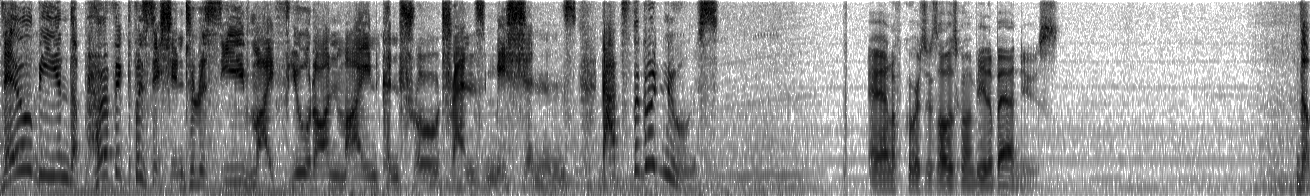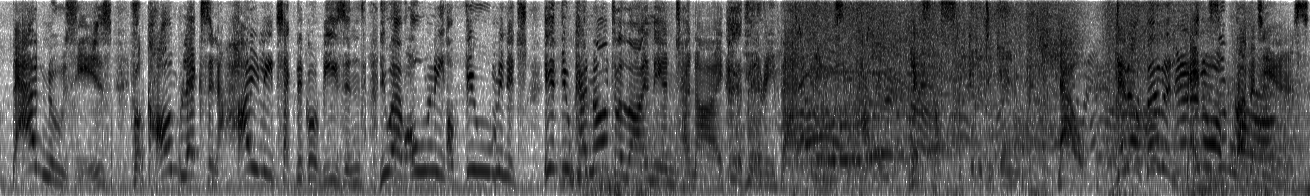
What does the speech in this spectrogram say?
they'll be in the perfect position to receive my Furon mind control transmissions. That's the good news. And of course, there's always going to be the bad news. The bad news is, for complex and highly technical reasons, you have only a few minutes. If you cannot align the antennae, very bad things will happen. Let's not speak of it again. Now, get out there and bend some rabbit ears.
